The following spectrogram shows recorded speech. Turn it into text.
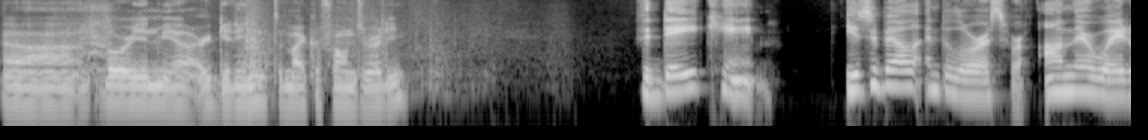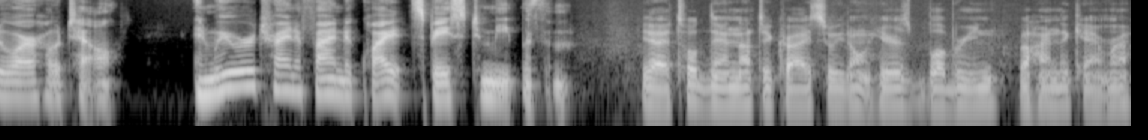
Uh, Lori and Mia are getting the microphones ready. The day came. Isabel and Dolores were on their way to our hotel, and we were trying to find a quiet space to meet with them. Yeah, I told Dan not to cry so he don't hear us blubbering behind the camera.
